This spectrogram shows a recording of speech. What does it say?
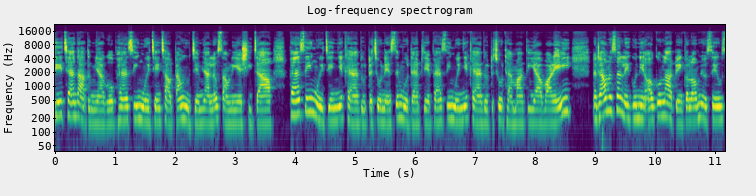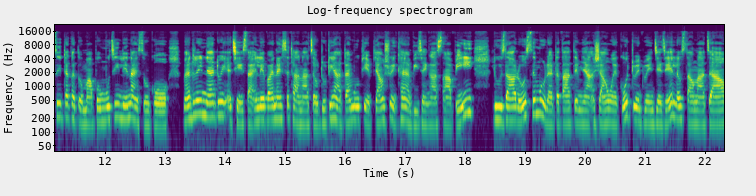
ကြေးချမ်းသာသူများကိုဖမ်းဆီးငွေချင်းချောင်းတောင်းယူခြင်းများလုပ်ဆောင်လျက်ရှိကြောင်းဖမ်းဆီးငွေကြေးညစ်ခံရသူတချို့နဲ့စစ်မှုတန်းဖြင့်ဖမ်းဆီးငွေညစ်ခံရသူတချို့ထံမှသိရပါတယ်။2024ခုနှစ်ဩဂုတ်လတွင်ကလောမျိုးစေဦးစီးတက္ကသိုလ်မှပုံမှုကြီးလင်းနိုင်စုကိုမန္တလေးနန်းတွင်းအခြေဆိုင်အလဲပိုင်းနိုင်စစ်ဌာနချုပ်ဒုတိယတိုင်းမှုဖြင့်ပြောင်းရွှေ့ခန့်အပ်ပြီးချိန်ကစပြီးလူစားတို့စစ်မှုထမ်းတပ်သားတင်များအယောင်းဝယ်ကိုတွင်တွင်ကျဲကျဲလှုပ်ဆောင်လာကြောင်း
